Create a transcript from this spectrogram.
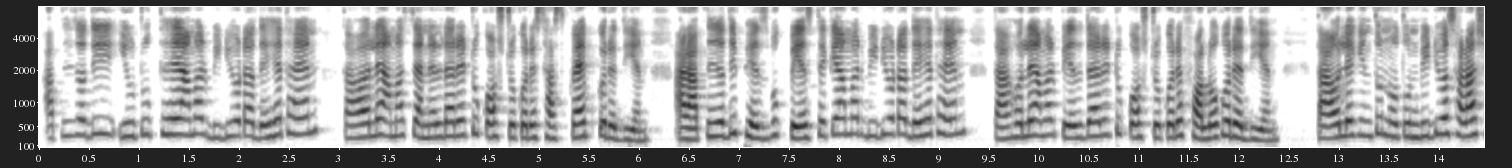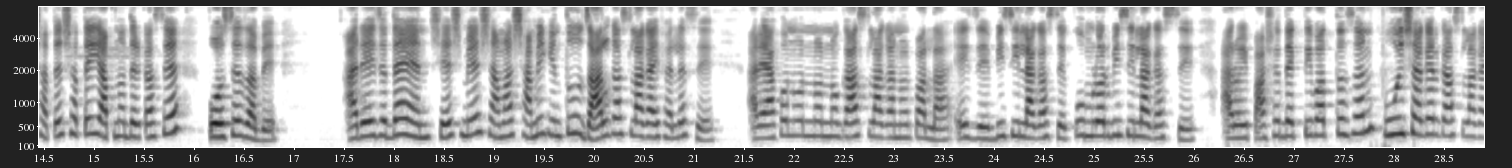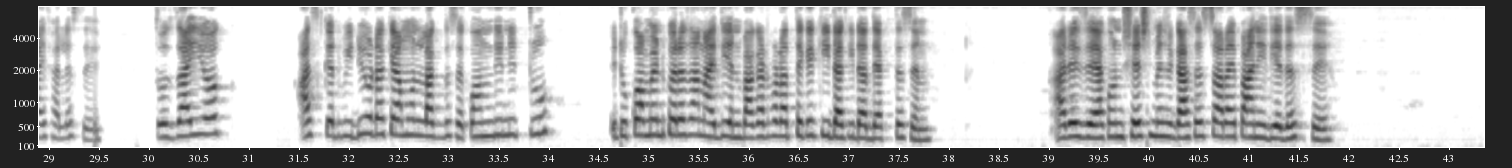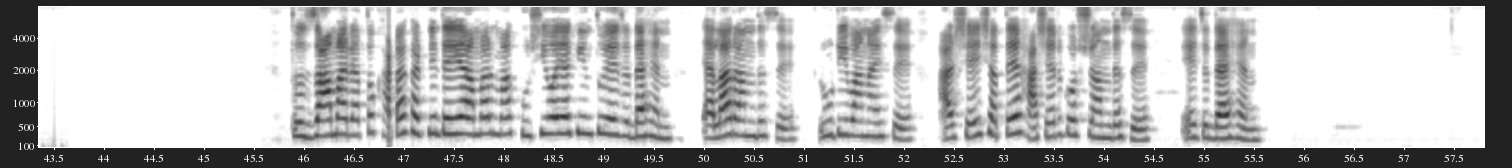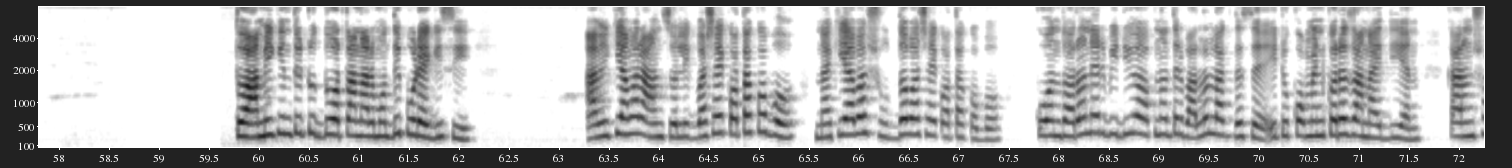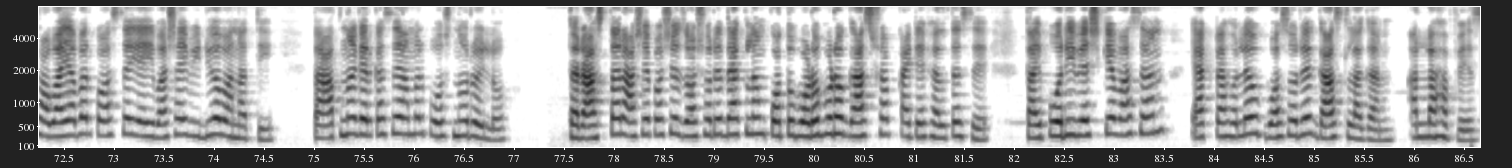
আপনি যদি ইউটিউব থেকে আমার ভিডিওটা দেখে থাকেন, তাহলে আমার চ্যানেলটারে একটু কষ্ট করে সাবস্ক্রাইব করে দিয়েন। আর আপনি যদি ফেসবুক পেজ থেকে আমার ভিডিওটা দেখে থাকেন, তাহলে আমার পেজটারে একটু কষ্ট করে ফলো করে দিয়েন। তাহলে কিন্তু নতুন ভিডিও ছাড়ার সাথে সাথেই আপনাদের কাছে পৌঁছে যাবে। আর এই যে দেন, শেষমেশ আমার স্বামী কিন্তু জাল গাছ লাগাই ফেলেছে। আর এখন অন্য অন্য গাছ লাগানোর পালা। এই যে বিচি লাগাচ্ছে, কুমড়োর বিচি লাগাচ্ছে। আর ওই পাশে দেখতে পাচ্তেছেন পুঁই শাকের গাছ লাগাই ফেলেছে। তো যাই হোক, আজকের ভিডিওটা কেমন লাগতেছে কোন দিন একটু একটু কমেন্ট করে জানাই দিন বাগারপাড়ার থেকে কিডা কিডা দেখতেছেন। আর এই যে এখন শেষমেশ গাছের চারায় পানি দিয়ে দিচ্ছে। তো জামার এত খাটাখাটনি দিয়ে আমার মা খুশি হয়ে কিন্তু এই যে দেখেন এলা রান্ধেছে রুটি বানাইছে আর সেই সাথে হাঁসের গোশ রান্ধেছে এই যে দেখেন। তো আমি কিন্তু একটু দোটানার মধ্যে পড়ে গেছি। আমি কি আমার আঞ্চলিক ভাষায় কথা কব, নাকি আবার শুদ্ধ ভাষায় কথা কব? কোন ধরনের ভিডিও আপনাদের ভালো লাগতেছে, একটু কমেন্ট করে জানাই দিয়েন। কারণ সবাই আবার কষ্ট এই ভাষায় ভিডিও বানাতি। তা আপনাদের কাছে আমার প্রশ্ন রইল। তা রাস্তার আশেপাশে যশোরে দেখলাম কত বড় বড় গাছ সব কাটে ফেলতেছে। তাই পরিবেশকে বাঁচান, একটা হলেও বছরে গাছ লাগান। আল্লাহ হাফেজ।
